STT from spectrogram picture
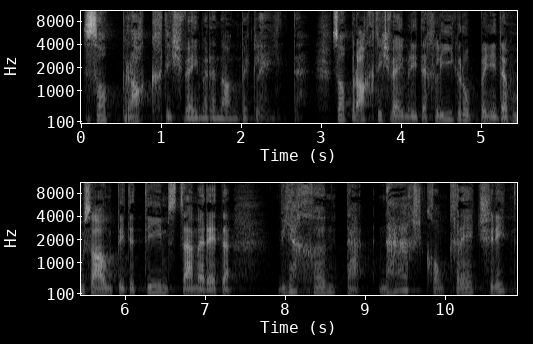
so praktisch wollen wir einander begleiten. So praktisch wollen wir in den Kleingruppen, in den Haushalten, in den Teams zusammen reden. Wie könnte nächste konkrete Schritt,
